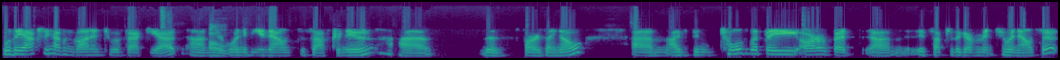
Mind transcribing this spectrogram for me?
Well, they actually haven't gone into effect yet. Um, oh. They're going to be announced this afternoon, uh, as far as I know. Um, I've been told what they are, but um, it's up to the government to announce it.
